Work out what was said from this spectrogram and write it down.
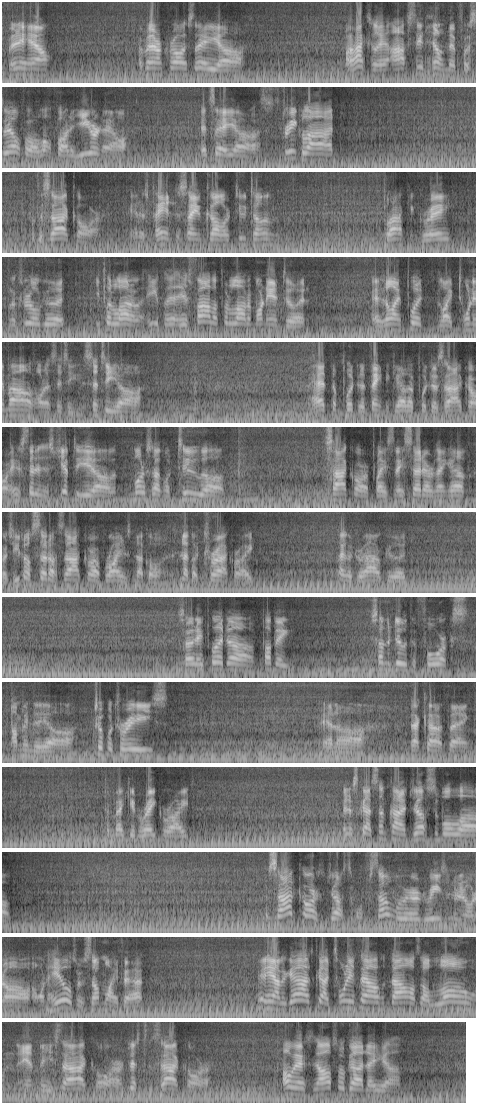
But anyhow, I ran across a. Uh, well, actually, I've seen it on there for sale for about a year now. It's a uh, street glide with a sidecar, and it's painted the same color, two-tone, black and gray. Looks real good. He put a lot of he his father put a lot of money into it, and he's only put like 20 miles on it since he since he uh, had them put the thing together, put the sidecar. He said it shipped the uh, motorcycle to uh, sidecar place, and they set everything up because you don't set a sidecar up right, it's not gonna it's not gonna track right, it's not gonna drive good. So they put uh, probably something to do with the forks. I mean the uh, triple trees and uh, that kind of thing to make it rake right. And it's got some kind of adjustable. The sidecar is adjustable for some weird reason on, uh, on hills or something like that. Anyhow, the guy's got twenty thousand dollars alone in the sidecar, just the sidecar. Oh, it's also got a. Um,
